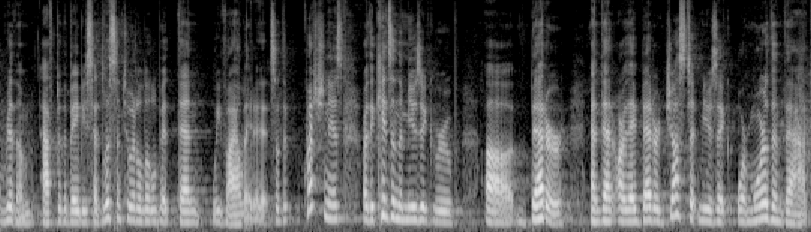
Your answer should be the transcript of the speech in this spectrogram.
rhythm after the baby said, listen to it a little bit, then we violated it. So the question is, are the kids in the music group uh, better, and then are they better just at music or more than that,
